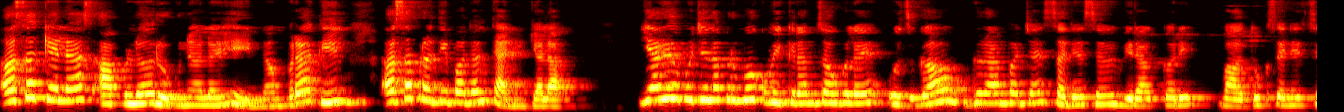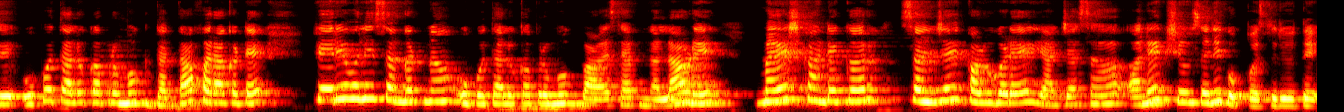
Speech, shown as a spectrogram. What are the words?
असं केल्यास आपलं रुग्णालयही नंबरात येईल असं प्रतिपादन त्यांनी केला. यावेळी उपजिल्हा प्रमुख विक्रम चौगले उजगाव ग्रामपंचायत सदस्य विराग करी वाहतूक सेनेचे उपतालुका प्रमुख दत्ता फराकटे फेरीवली संघटना उपतालुका प्रमुख बाळासाहेब नलावडे महेश खांडेकर संजय काळुगडे यांच्यासह अनेक शिवसैनिक उपस्थित होते.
